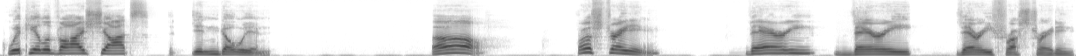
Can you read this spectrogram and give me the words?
quick ill advised shots that didn't go in. Oh, frustrating. Very, very, very frustrating.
